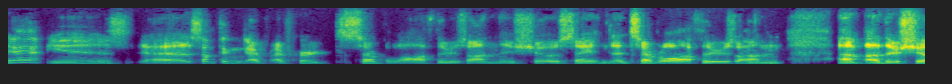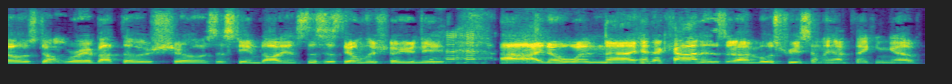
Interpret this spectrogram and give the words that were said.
That is uh, something I've, I've heard several authors on this show say, and, and several authors on um, other shows. Don't worry about those shows, esteemed audience. This is the only show you need. uh, I know when uh, Hena Khan is uh, most recently, I'm thinking of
